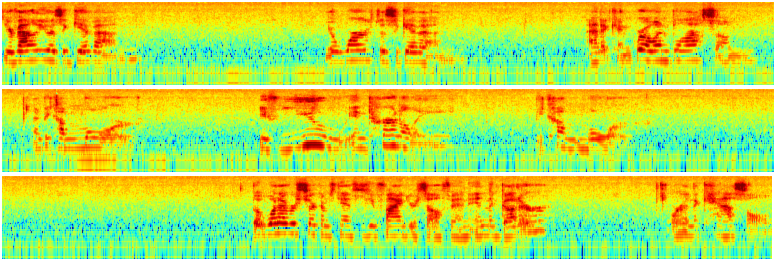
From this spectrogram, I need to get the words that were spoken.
Your value is a given. Your worth is a given. And it can grow and blossom and become more if you internally become more. But whatever circumstances you find yourself in, in the gutter or in the castle,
